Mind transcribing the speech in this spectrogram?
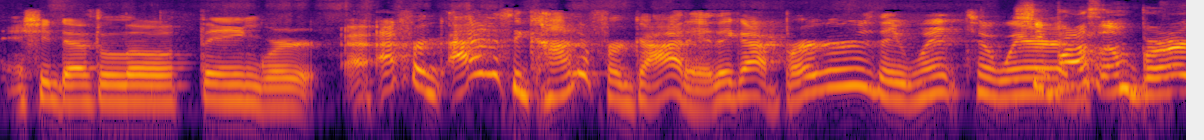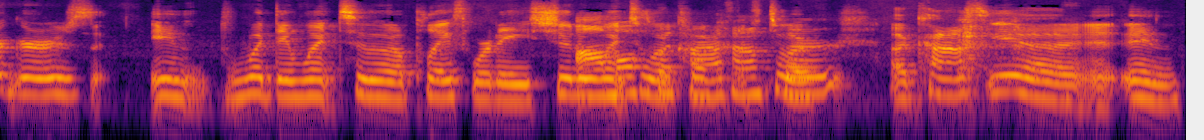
And she does a little thing where I, I, for, I honestly kind of forgot it. They got burgers. They went to where She bought some burgers in what they went to a place where they should have went to a concert. To a, a concert, yeah. And, and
